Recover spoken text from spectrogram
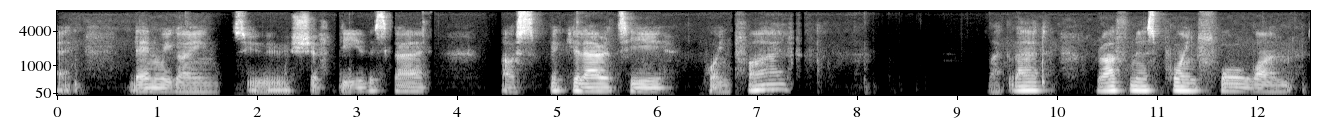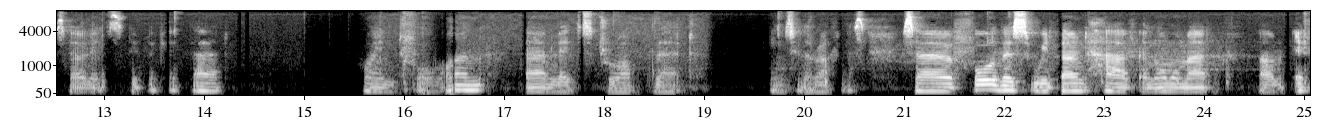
okay? Then we're going to shift D this guy. Our specularity 0.5 like that. Roughness 0.41 so let's duplicate that. 0.41 and let's drop that into the roughness. So for this we don't have a normal map um, if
